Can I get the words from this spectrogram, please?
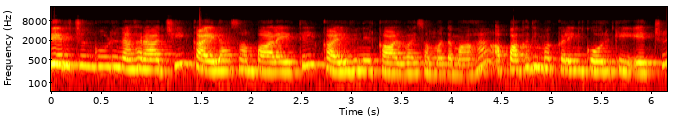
திருச்செங்கோடு நகராட்சி கைலாசம்பாளையத்தில் கழிவுநீர் கால்வாய் சம்பந்தமாக அப்பகுதி மக்களின் கோரிக்கை ஏற்று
